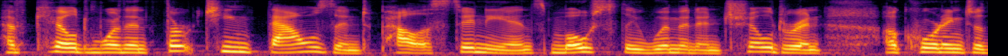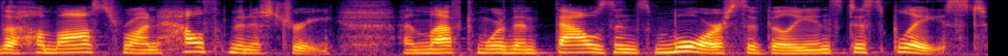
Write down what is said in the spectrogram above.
have killed more than 13,000 Palestinians, mostly women and children, according to the Hamas run health ministry, and left more than thousands more civilians displaced.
